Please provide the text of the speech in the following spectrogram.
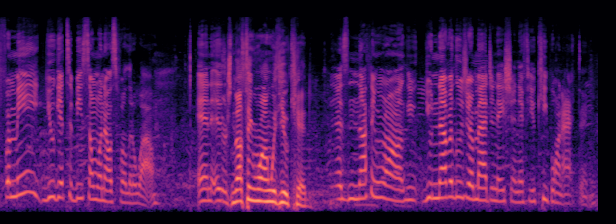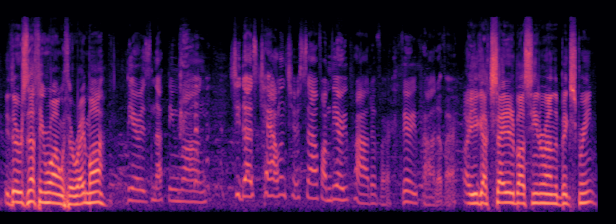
For me, you get to be someone else for a little while. And it's, There's nothing wrong with you, kid. there's nothing wrong. You, you never lose your imagination if you keep on acting. There's nothing wrong with her, right, Ma? There is nothing wrong. She does challenge herself. I'm very proud of her. Very proud of her. Are you excited about seeing her on the big screen?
